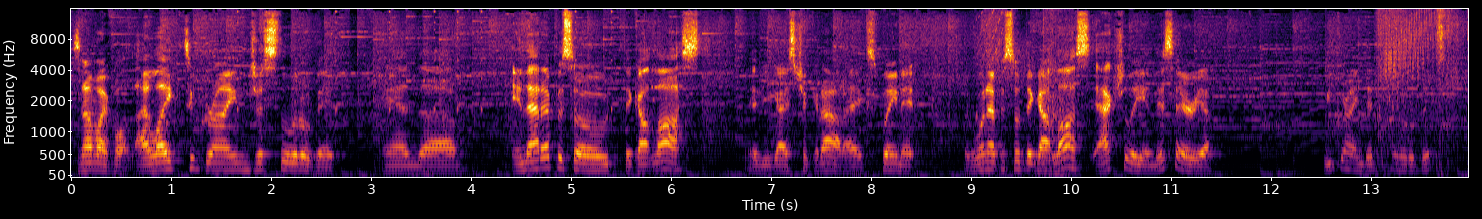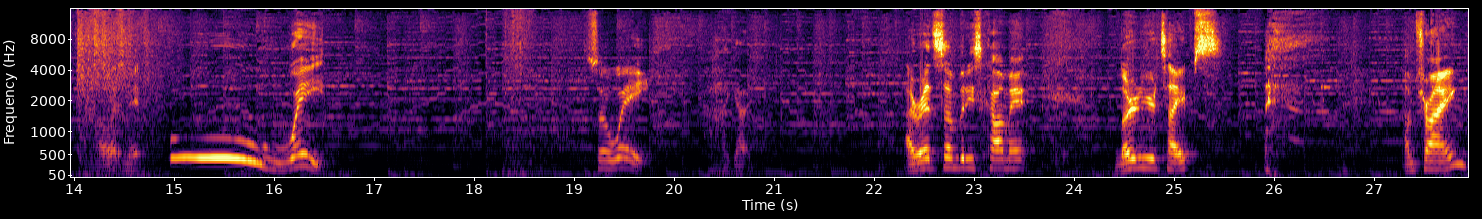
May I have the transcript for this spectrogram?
It's not my fault. I like to grind just a little bit. And uh, in that episode that got lost, if you guys check it out, I explain it. But one episode that got lost, actually in this area, we grinded a little bit. I'll admit. Ooh, wait. So wait. Oh, I got. I read somebody's comment. Learn your types. I'm trying.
